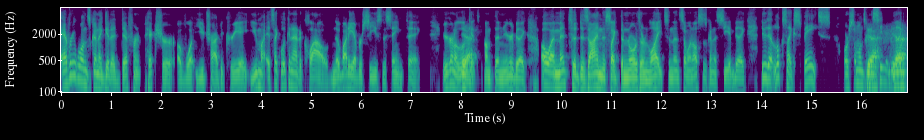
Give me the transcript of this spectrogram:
everyone's going to get a different picture of what you tried to create. You might it's like looking at a cloud. Nobody ever sees the same thing. You're going to look Yeah. at something and you're going to be like, "Oh, I meant to design this like the northern lights." And then someone else is going to see it and be like, "Dude, that looks like space." Or someone's going to Yeah, see it and be yeah. like,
